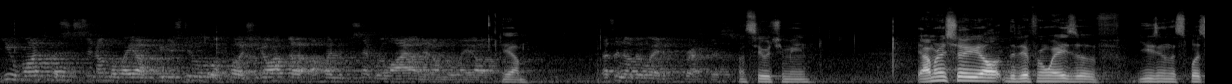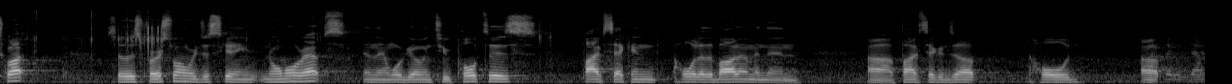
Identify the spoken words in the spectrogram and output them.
if you want to assist it on the way up, you just do a little push. You don't have to 100% rely on it on the way up. Yeah. That's another way to progress this. I see what you mean. Yeah, I'm gonna show you all the different ways of using the split squat. So this first one, we're just getting normal reps, and then we'll go into pulses, five second hold at the bottom, and then uh, five seconds up, hold, up. Seconds down.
